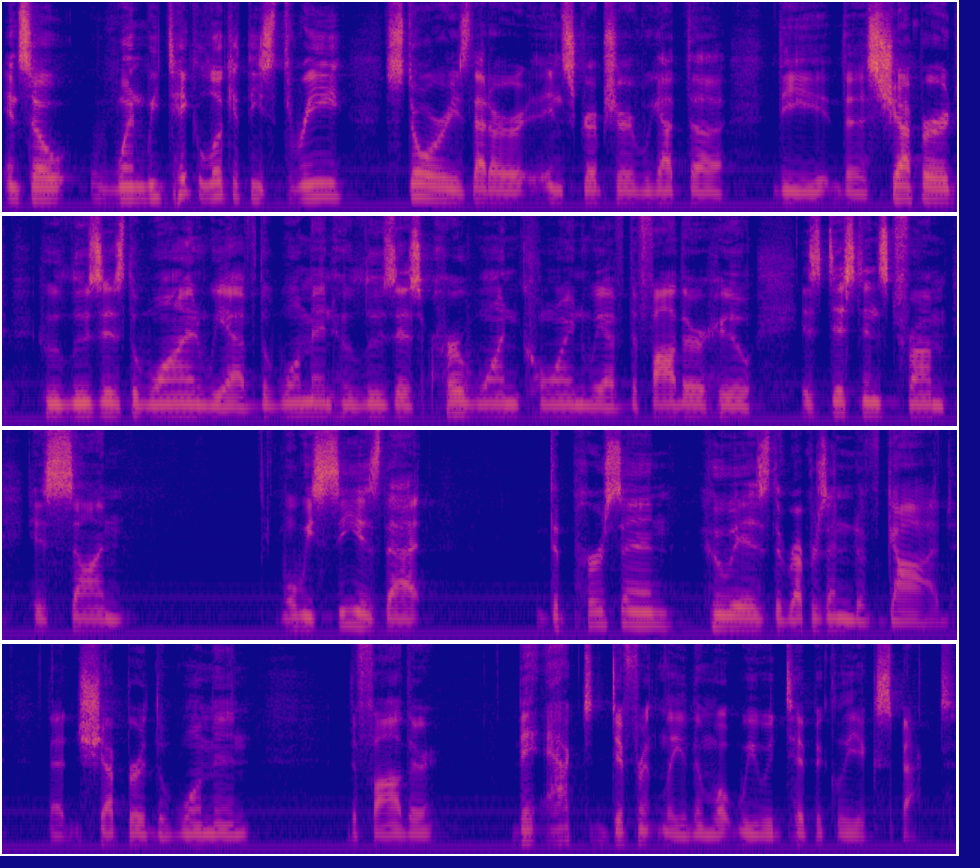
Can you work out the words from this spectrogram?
And so when we take a look at these three stories that are in scripture, we got the the the shepherd who loses the one, we have the woman who loses her one coin, we have the father who is distanced from his son. What we see is that the person who is the representative of God, that shepherd, the woman, the father, they act differently than what we would typically expect.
